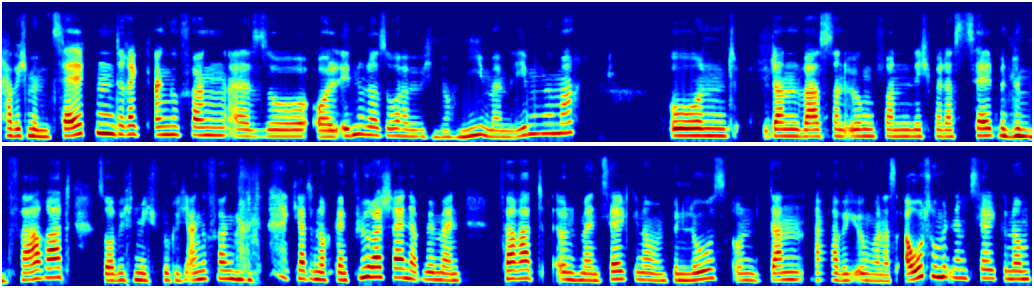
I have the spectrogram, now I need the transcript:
habe ich mit dem Zelten direkt angefangen. Also All-In oder so habe ich noch nie in meinem Leben gemacht. Und dann war es dann irgendwann nicht mehr das Zelt mit einem Fahrrad. So habe ich nämlich wirklich angefangen. Ich hatte noch keinen Führerschein, habe mir mein Fahrrad und mein Zelt genommen und bin los. Und dann habe ich irgendwann das Auto mit einem Zelt genommen.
